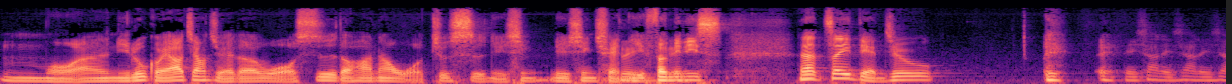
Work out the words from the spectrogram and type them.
嗯，我、呃你如果要这样觉得我是的话，那我就是女性女性权益对 feminist。那这一点就，哎哎，等一下，等一下，等一下，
